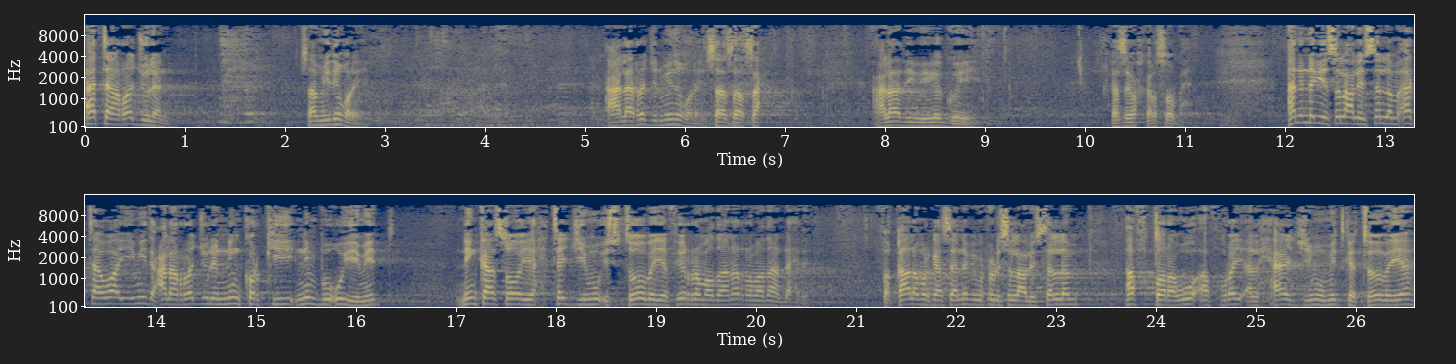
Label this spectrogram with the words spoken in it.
ataa rajulan. Saa miidiin qoraya rajul miidiin qoraya saasaa sax. Calaadii buu iga gooyey markaasay wax kala soo baxay. Ana nabiya sal lay wasalam ataa waa yimid calaa rajulin nin korkii nin buu u yimid. Ninkaasoo yaxtajimu istoobaya fii ramadaana ramadaan dhexdeed. Faqaala markaasaa nebigu wuxu uhi sal wasalam aftara wuu afuray alxaajimu midka toobaya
